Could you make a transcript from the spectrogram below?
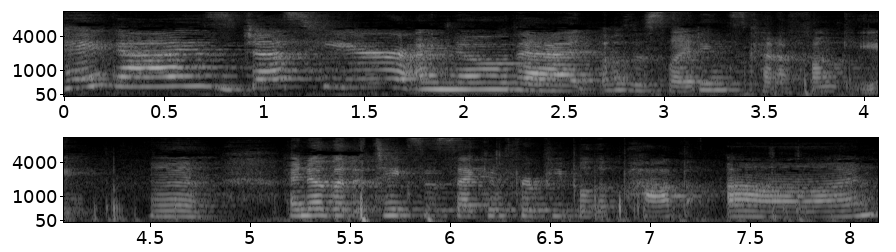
Hey guys, Jess here. I know that, oh, this lighting's kind of funky. Uh, I know that it takes a second for people to pop on.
